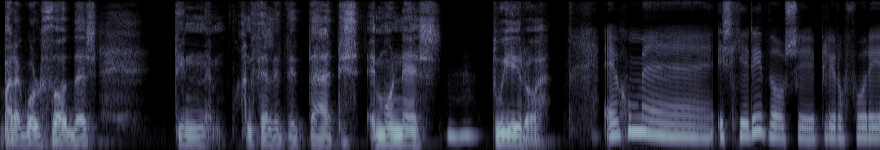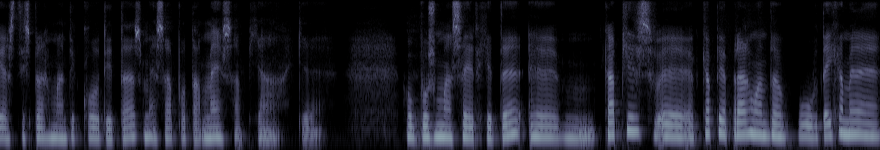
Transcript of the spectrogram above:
Παρακολουθώντας την, αν θέλετε, τα, τις αιμονες του ήρωα. Έχουμε ισχυρή δόση πληροφορίας της πραγματικότητας μέσα από τα μέσα πια και όπως μας έρχεται. Ε, κάποιες, ε, κάποια πράγματα που τα είχαμε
